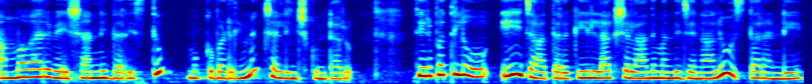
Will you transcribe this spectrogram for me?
అమ్మవారి వేషాన్ని ధరిస్తూ మొక్కుబడులను చెల్లించుకుంటారు. తిరుపతిలో ఈ జాతరకి లక్షలాది మంది జనాలు వస్తారండి.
